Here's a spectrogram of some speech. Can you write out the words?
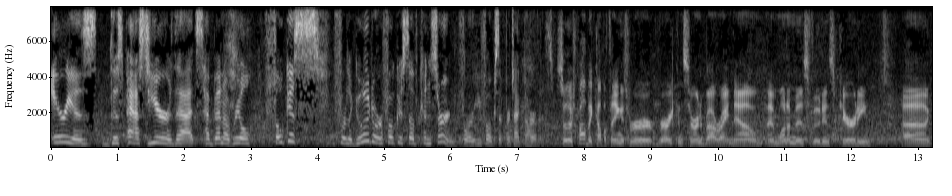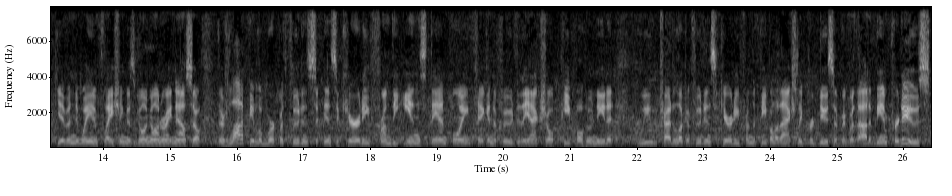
areas this past year that have been a real focus for the good or a focus of concern for you folks that protect the harvest? So there's probably a couple things we're very concerned about right now, and one of them is food insecurity. Uh, given the way inflation is going on right now, so there's a lot of people that work with food ins- insecurity from the in standpoint, taking the food to the actual people who need it. We try to look at food insecurity from the people that actually produce it, but without it being produced,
